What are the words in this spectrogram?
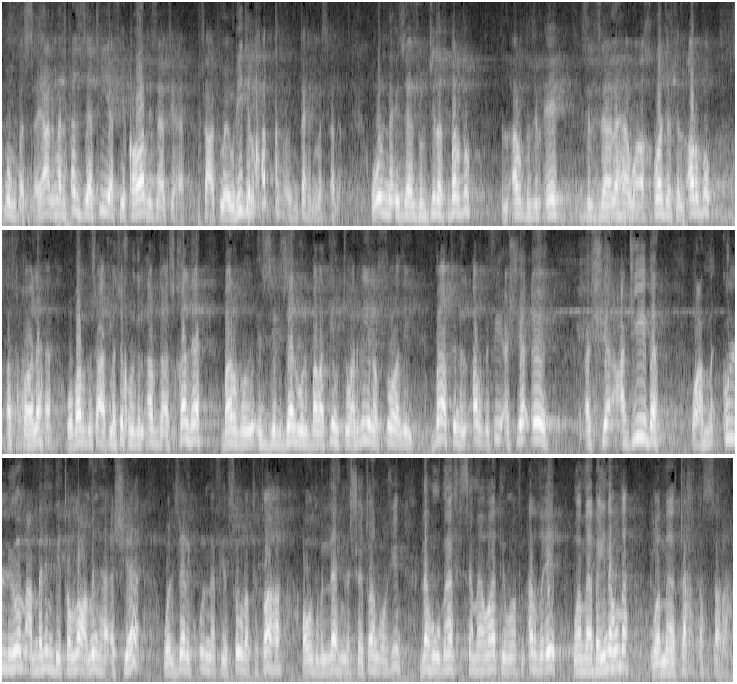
منبسا يعني ملهاش ذاتية في قوام ذاتها. ساعة ما يريد الحق انتهي المسألة. وقلنا إذا زلزلت برضه الأرض زل إيه زلزالها وأخرجت الأرض أثقالها. وبرضه ساعة ما تخرج الأرض أثقالها برضه الزلزال والبراكين تورينا الصورة دي. باطن الأرض فيه أشياء إيه؟ أشياء عجيبة. وعم كل يوم عمالين بيطلعوا منها أشياء. ولذلك قلنا في سورة طه أعوذ بالله من الشيطان الرجيم له ما في السماوات وما في الأرض إيه؟ وما بينهما وما تحت الثرى.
